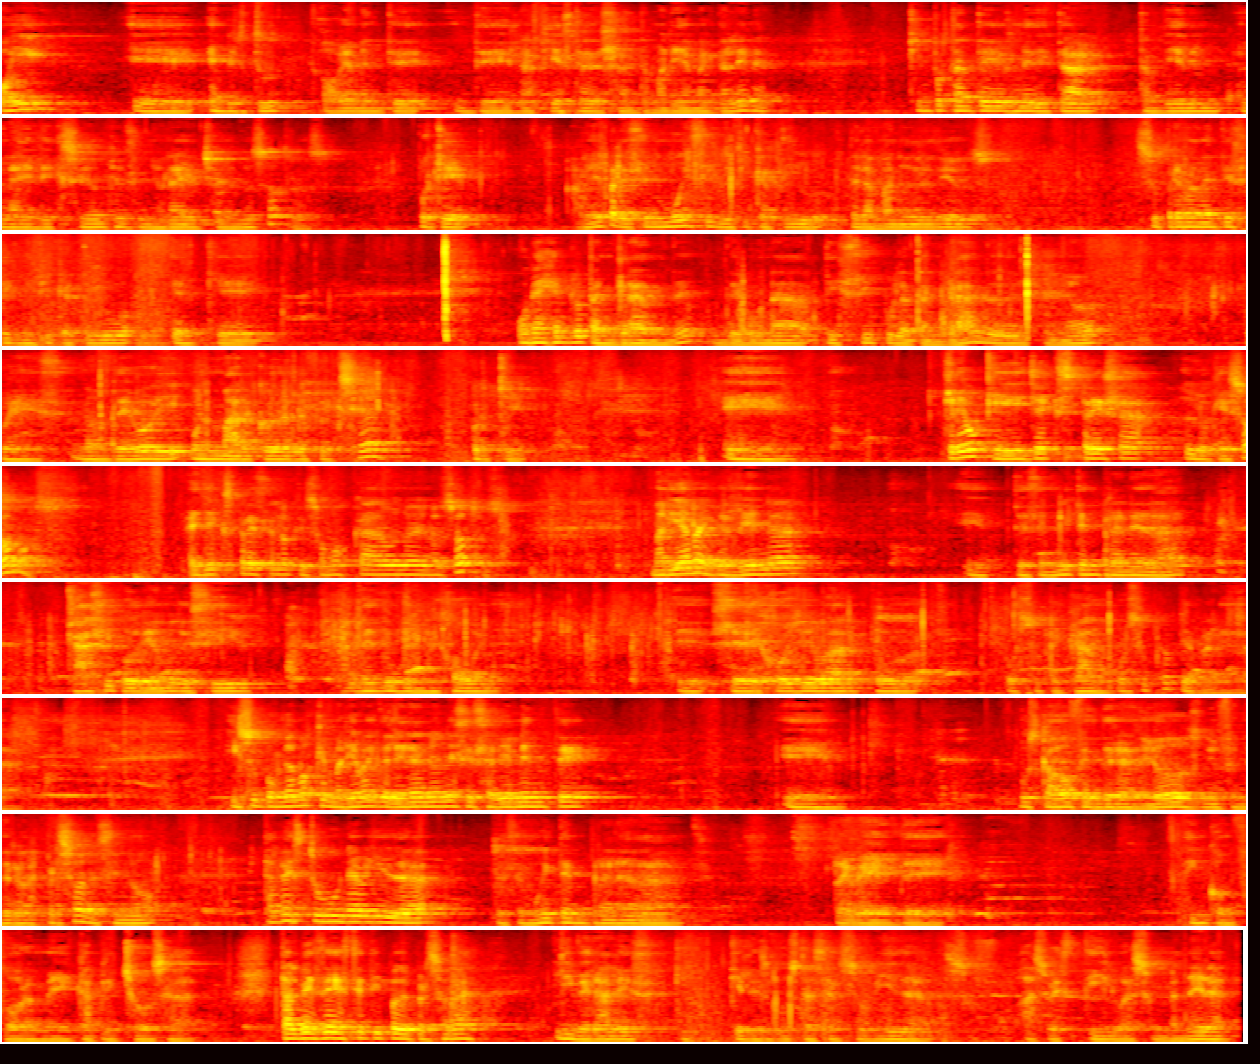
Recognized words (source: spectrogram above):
Hoy, eh, en virtud, obviamente, de la fiesta de Santa María Magdalena, qué importante es meditar también en la elección que el Señor ha hecho de nosotros. Porque a mí me parece muy significativo de la mano de Dios, supremamente significativo el que un ejemplo tan grande de una discípula tan grande del Señor, pues nos dé hoy un marco de reflexión, porque eh, creo que ella expresa lo que somos, ella expresa lo que somos cada uno de nosotros. María Magdalena, eh, desde muy temprana edad, casi podríamos decir, desde muy joven, eh, se dejó llevar por, su pecado, por su propia realidad. Y supongamos que María Magdalena no necesariamente eh, buscaba ofender a Dios ni ofender a las personas, sino tal vez tuvo una vida desde muy temprana edad, rebelde, inconforme, caprichosa, tal vez de este tipo de personas liberales que, les gusta hacer su vida a su, estilo, a su manera,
